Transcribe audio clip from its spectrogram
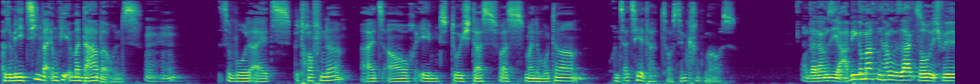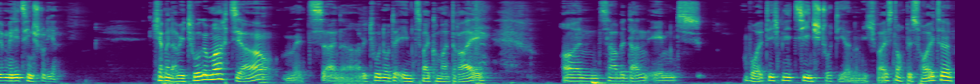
Also Medizin war irgendwie immer da bei uns. Mhm. Sowohl als Betroffene als auch eben durch das, was meine Mutter uns erzählt hat aus dem Krankenhaus. Und dann haben Sie Ihr Abi gemacht und haben gesagt, so, ich will Medizin studieren. Ich habe mein Abitur gemacht, ja, mit einer Abiturnote eben 2,3 und habe dann eben wollte ich Medizin studieren und ich weiß noch bis heute,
